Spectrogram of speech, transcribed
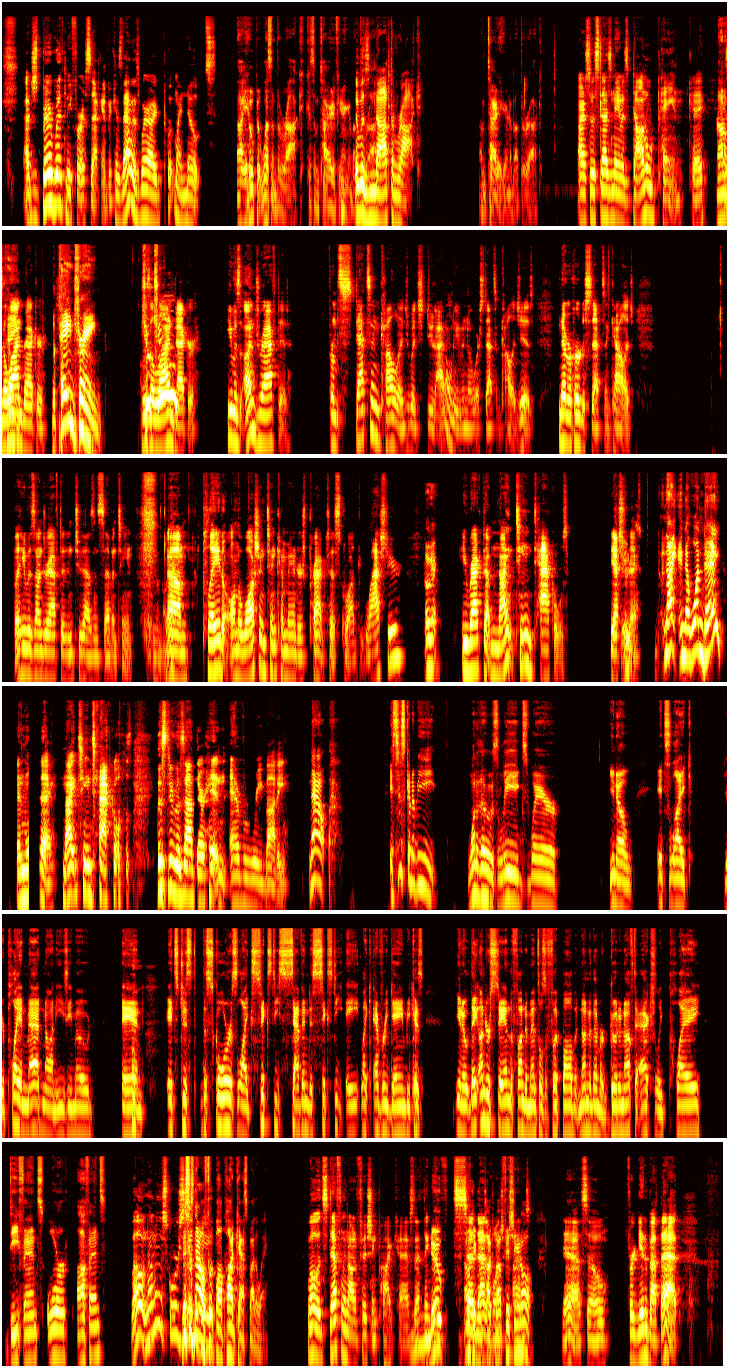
Uh, just bear with me for a second because that is where I put my notes. I hope it wasn't The Rock, because I'm tired of hearing about It The was Rock. not The Rock. I'm tired of hearing about The Rock. All right, so this guy's name is Donald Payne. Okay, Donald he's a Payne. linebacker. The Payne Train. He's a Choo-choo. linebacker. He was undrafted from Stetson College, which, dude, I don't even know where Stetson College is. Never heard of Stetson College. But he was undrafted in 2017. Okay. Um, played on the Washington Commanders practice squad last year. okay. He racked up 19 tackles yesterday. Jeez. Night in one day? In one day, 19 tackles. This dude was out there hitting everybody. Now, it's just going to be one of those leagues where, you know, it's like you're playing Madden on easy mode and it's just the scores like 67 to 68 like every game because you know they understand the fundamentals of football but none of them are good enough to actually play defense or offense Well, none of the scores. this is now a football podcast by the way Well, it's definitely not a fishing podcast. I think Nope. we've i don't think we talked about fishing at all Yeah, so forget about that.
